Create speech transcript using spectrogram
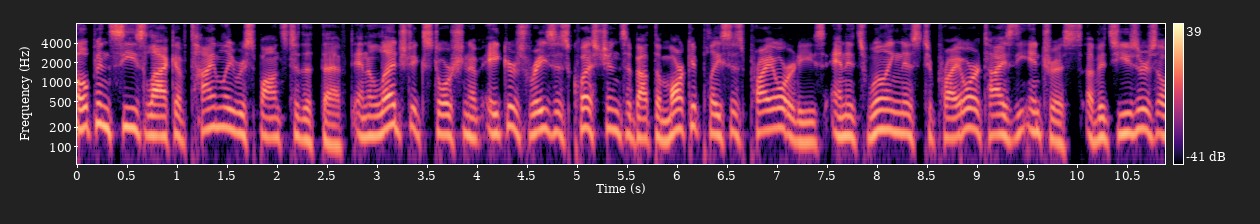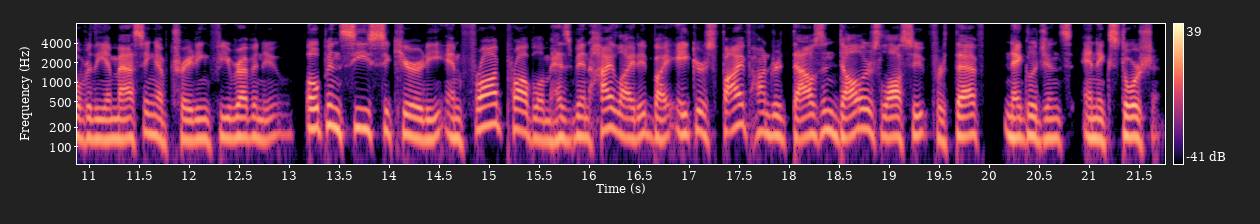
OpenSea's lack of timely response to the theft and alleged extortion of Akers raises questions about the marketplace's priorities and its willingness to prioritize the interests of its users over the amassing of trading fee revenue. OpenSea's security and fraud problem has been highlighted by Akers' 500,000 $1,000 lawsuit for theft, negligence, and extortion.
